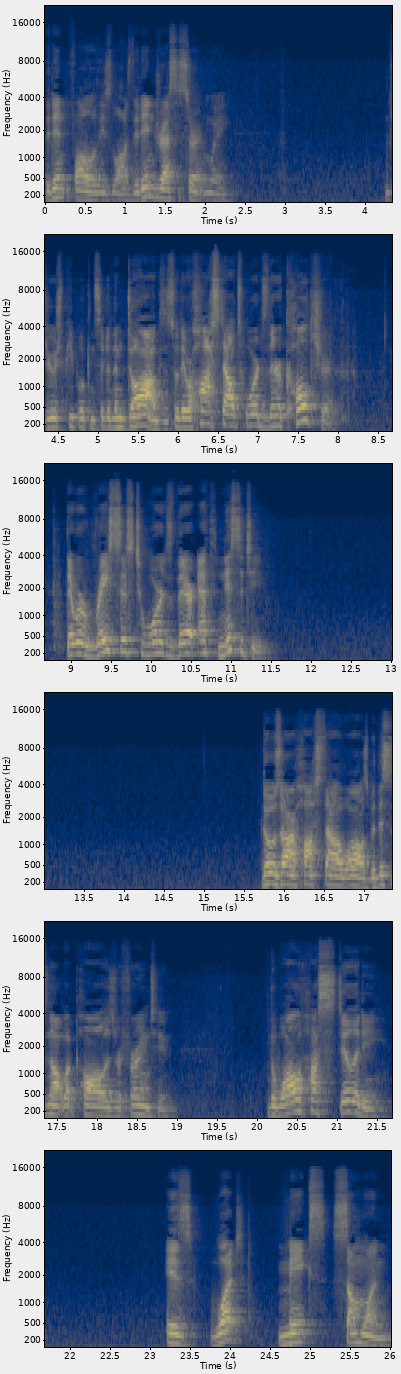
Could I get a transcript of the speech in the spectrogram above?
They didn't follow these laws, they didn't dress a certain way. Jewish people considered them dogs, and so they were hostile towards their culture. They were racist towards their ethnicity. Those are hostile walls, but this is not what Paul is referring to. The wall of hostility is what makes someone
